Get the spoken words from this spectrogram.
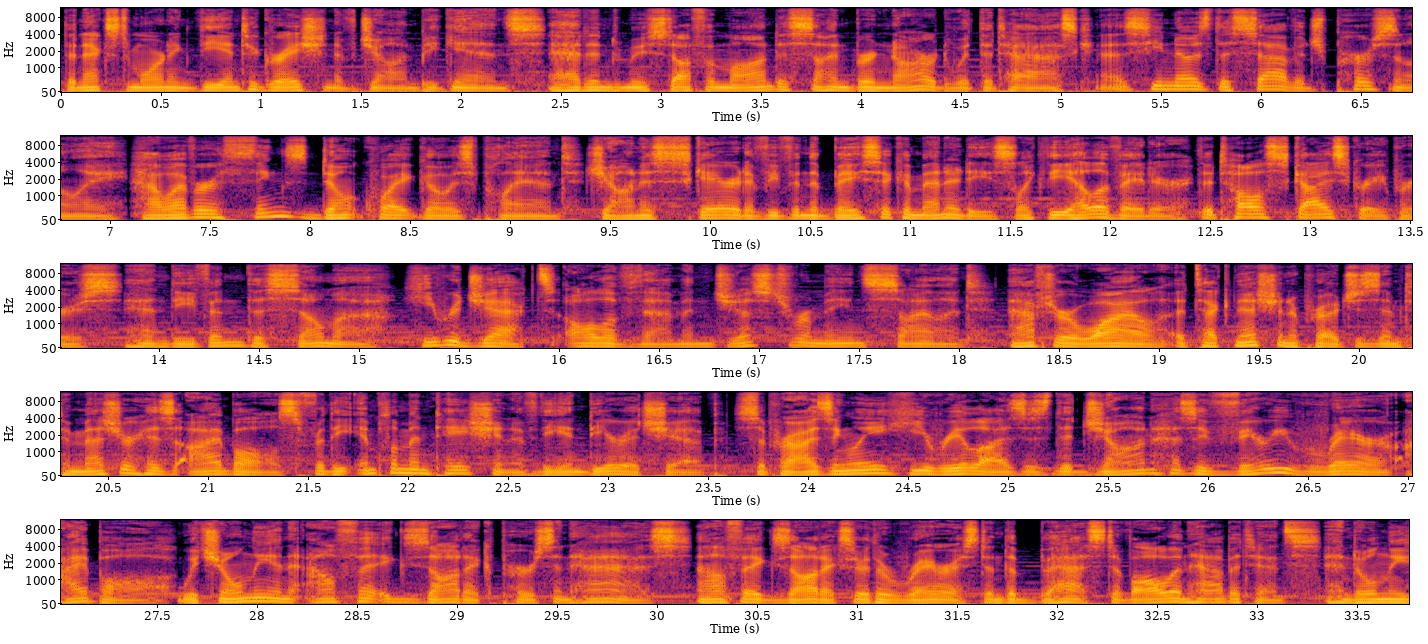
The next morning, the integration of John begins. Ed and Mustafa Mond assign Bernard with the task, as he knows the savage personally. However, things don't quite go as planned. John is scared of even the basic amenities like the elevator, the tall skyscrapers, and even the Soma. He rejects all of them and just remains silent. After a while, a technician approaches him to measure his eyeballs for the implementation of the Indra chip. Surprisingly, he realizes that John has a very rare eyeball, which only an alpha exotic person has. Alpha exotics are the rarest and the best of all inhabitants, and only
